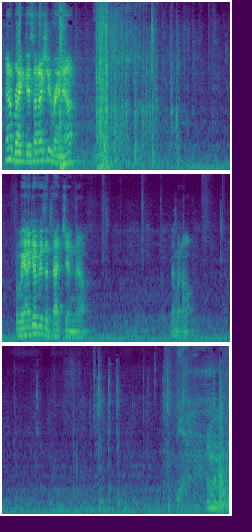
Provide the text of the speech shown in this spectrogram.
I'm gonna break this. I know she ran out. But we're gonna go visit that gen now. No, we're not. Oh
